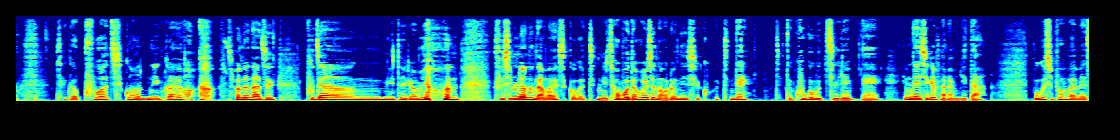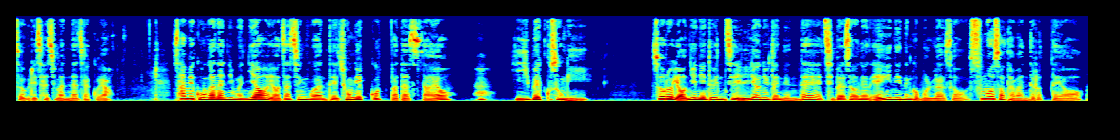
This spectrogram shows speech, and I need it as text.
제가 부하 직원일까요? 저는 아직 부장이 되려면 수십 년은 남아있을 것 같으니, 저보다 훨씬 어른이실 것 같은데, 어쨌든 9997님, 네. 힘내시길 바랍니다. 보고 싶은 밤에서 우리 자주 만나자고요. 3201님은요, 여자친구한테 종이꽃 받았어요. 200송이. 서로 연인이 된 지 1년이 됐는데 집에서는 애인 있는 거 몰라서 숨어서 다 만들었대요.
